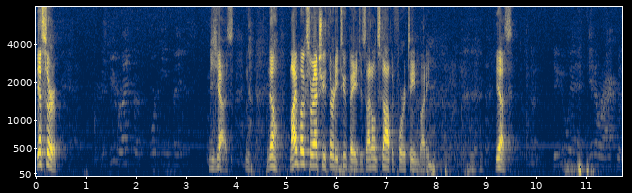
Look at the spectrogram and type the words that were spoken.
yes, sir. Yes. No, my books are actually 32 pages. I don't stop at 14, buddy. yes. Do you uh, interact with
